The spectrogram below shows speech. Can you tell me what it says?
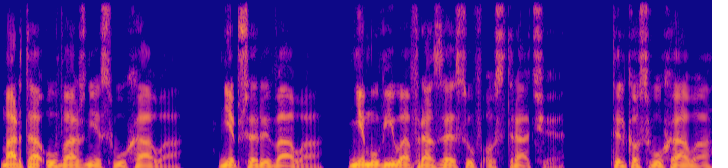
Marta uważnie słuchała, nie przerywała, nie mówiła frazesów o stracie. Tylko słuchała,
